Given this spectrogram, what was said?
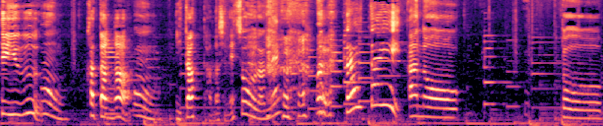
ていううん。方がうん。いたって話ね。そうだね。まあ、大体あのと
